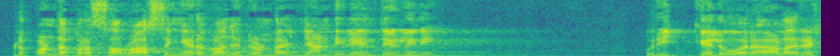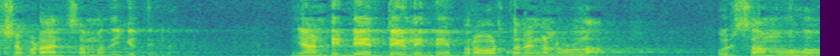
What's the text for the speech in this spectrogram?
ഇവിടെ പണ്ട് റാസിംഗർ പറഞ്ഞിട്ടുണ്ട് ഞണ്ടിനെയും തെളിനെയും ഒരിക്കലും ഒരാളെ രക്ഷപ്പെടാൻ സമ്മതിക്കത്തില്ല. ഞണ്ടിന്റെയും തെളിന്റെയും പ്രവർത്തനങ്ങളുള്ള ഒരു സമൂഹം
